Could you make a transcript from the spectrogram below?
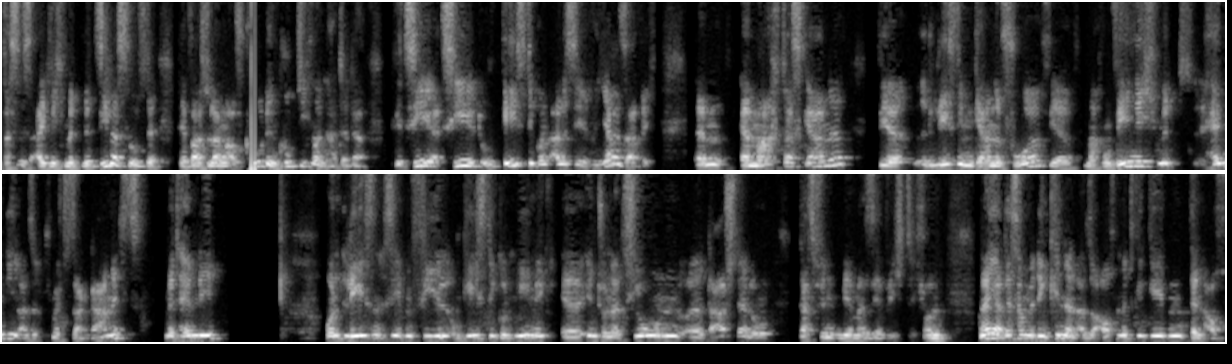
was ist eigentlich mit, mit Silas los? Der, der war so lange auf Klo, den guck dich mal, hat er da erzählt, erzählt und Gestik und alles. Ja, sage ich. Ähm, er macht das gerne. Wir lesen ihm gerne vor. Wir machen wenig mit Handy, also ich möchte sagen gar nichts mit Handy. Und lesen ist eben viel und Gestik und Mimik, äh, Intonation, äh, Darstellung. Das finden wir immer sehr wichtig. Und naja, das haben wir den Kindern also auch mitgegeben, denn auch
